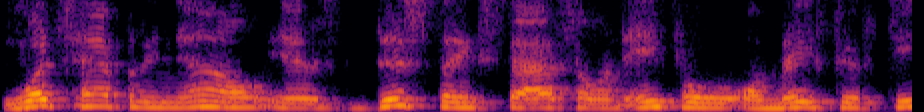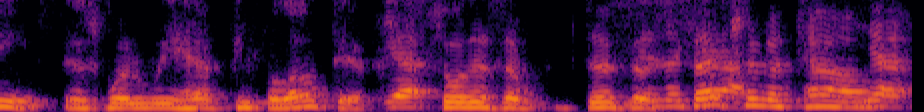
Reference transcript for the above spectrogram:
what's happening now is this thing starts on April or May fifteenth is when we have people out there. Yeah, So there's a, there's a There's a section of town yeah,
